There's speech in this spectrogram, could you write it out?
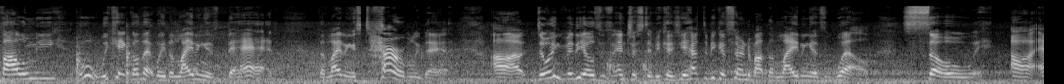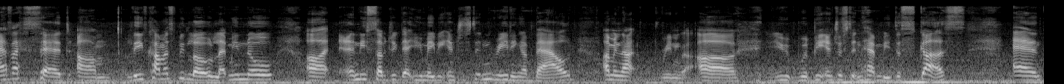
follow me. Oh, we can't go that way. The lighting is bad. The lighting is terribly bad. Uh, doing videos is interesting because you have to be concerned about the lighting as well. So, uh, as I said, um, leave comments below. Let me know uh, any subject that you may be interested in reading about. I mean, not reading about, uh, you would be interested in having me discuss. And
